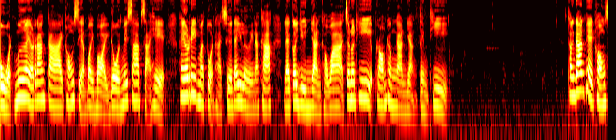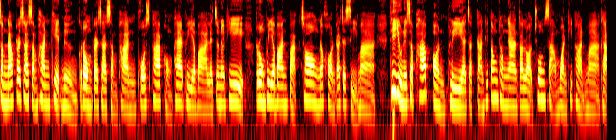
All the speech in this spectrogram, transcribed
ปวดเมื่อย ร่างกาย ท้องเสียบ่อยๆ โดยไม่ทราบสาเหตุ ให้รีบมาตรวจหาเชื้อได้เลยนะคะ และก็ยืนยันค่ะว่าเจ้าหน้าที่พร้อมทำงานอย่างเต็มที่ ทางด้านเพจของสำนักประชาสัมพันธ์เขตหนึ่งกรมประชาสัมพันธ์ โพสต์ภาพของแพทย์พยาบาลและเจ้าหน้าที่ โรงพยาบาลปากช่องนครราชสีมา ที่อยู่ในสภาพอ่อนเพลีย จากการที่ต้องทำงานตลอดช่วง 3 วันที่ผ่านมาค่ะ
